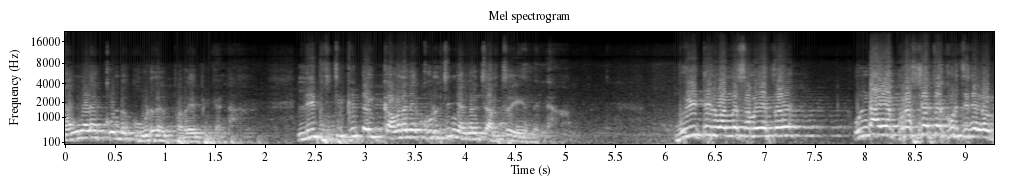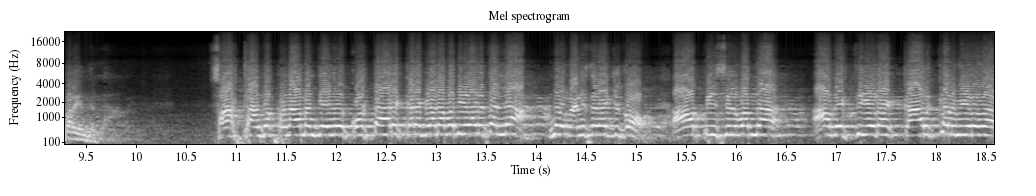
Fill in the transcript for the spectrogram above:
ഞങ്ങളെ കൊണ്ട് കൂടുതൽ പറയിപ്പിക്കണ്ട ലിപ്സ്റ്റിക് ഇട്ട ഈ കവളനെ കുറിച്ച് ഞങ്ങൾ ചർച്ച ചെയ്യുന്നില്ല. വീട്ടിൽ വന്ന സമയത്ത് ഉണ്ടായ പ്രശ്നത്തെ കുറിച്ച് ഞങ്ങൾ പറയുന്നില്ല. സാഷ്ടാംഗ പ്രണാമം ചെയ്തത് കൊട്ടാരക്കര ഗണപതിയുടെ നിങ്ങൾ മനസ്സിലാക്കിക്കോ ആഫീസിൽ വന്ന ആ വ്യക്തിയുടെ കാൽക്കൽ വീണത്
